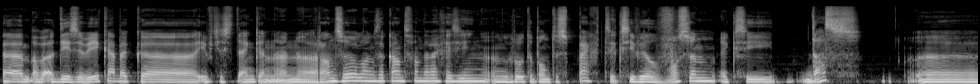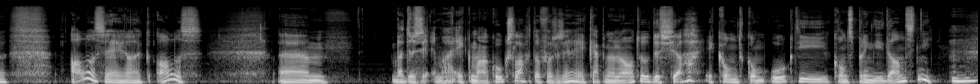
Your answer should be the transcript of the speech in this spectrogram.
Eh, deze week heb ik uh, eventjes denken, een uh, ranzuil langs de kant van de weg gezien. Een grote bonte specht. Ik zie veel vossen. Ik zie das. Uh, alles eigenlijk. Alles. Um, maar, dus, maar ik maak ook slachtoffers. Hè. Ik heb een auto, dus ja, ik kom, kom ook die, kon spring die dans niet. Mhm. Mm -hmm.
